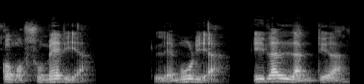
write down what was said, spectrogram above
como Sumeria, Lemuria y la Atlántida,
